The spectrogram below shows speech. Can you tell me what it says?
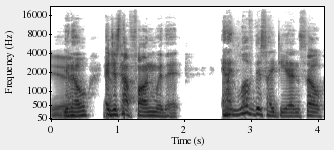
Yeah. you know, Yeah. and just have fun with it. And I love this idea. And so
